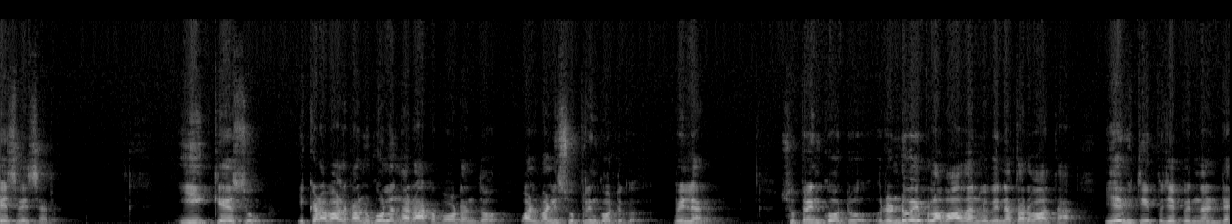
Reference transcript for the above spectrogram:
కేసు వేశారు. ఈ కేసు ఇక్కడ వాళ్ళకు అనుకూలంగా రాకపోవడంతో వాళ్ళు మళ్ళీ సుప్రీంకోర్టుకు వెళ్ళారు. సుప్రీంకోర్టు రెండు వైపుల వాదనలు విన్న తర్వాత ఏమి తీర్పు చెప్పిందంటే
